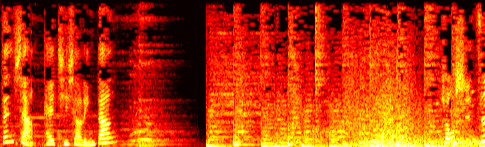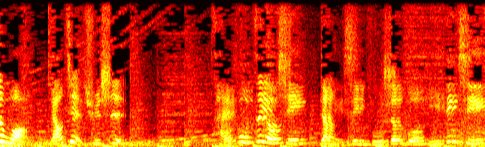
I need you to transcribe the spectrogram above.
分享，开启小铃铛，充实自我，了解趋势，财富自由行，让你幸福生活一定行。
